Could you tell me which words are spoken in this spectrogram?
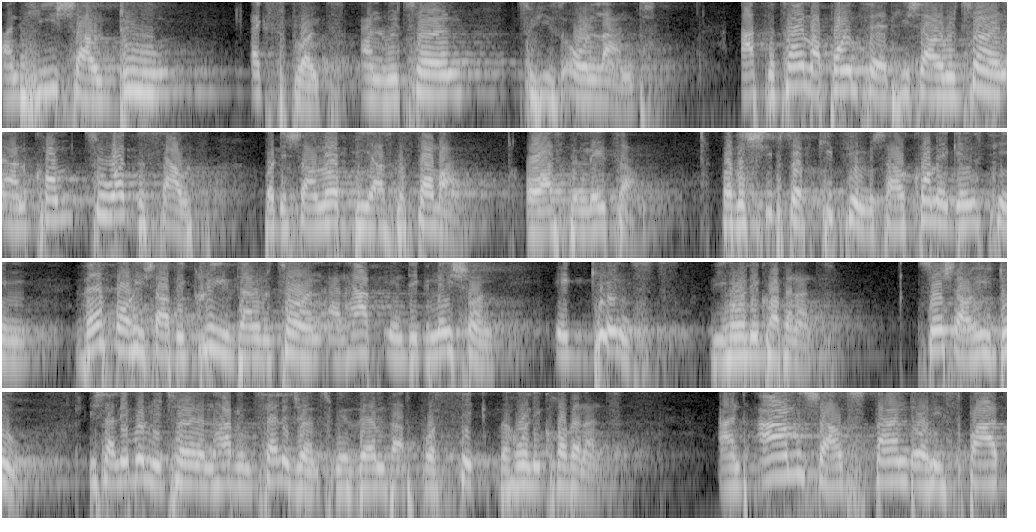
and he shall do exploits and return to his own land. At the time appointed, he shall return and come toward the south but it shall not be as the former or as the later. For the ships of Kittim shall come against him, therefore he shall be grieved and return and have indignation against the holy covenant. So shall he do. He shall even return and have intelligence with them that forsake the holy covenant. And arms shall stand on his part,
